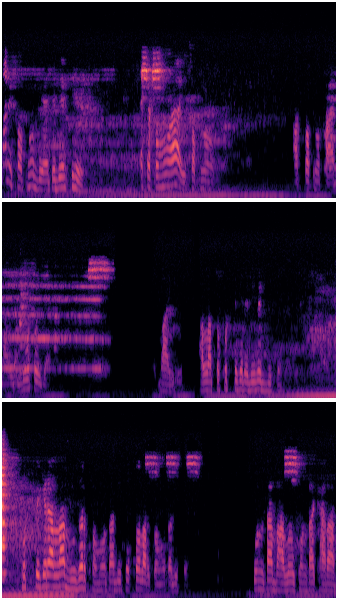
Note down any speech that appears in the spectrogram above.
মানে স্বপ্ন দেখতে দেখে একটা সময় স্বপ্ন আর স্বপ্ন খায় না, এটা দোষ হয়ে যায়। ভাই, আল্লাহ তো প্রত্যেকের বিবেক দিছে। প্রত্যেকের আল্লাহ বুঝার ক্ষমতা দিছে, চলার ক্ষমতা দিছে। কোনটা ভালো, কোনটা খারাপ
